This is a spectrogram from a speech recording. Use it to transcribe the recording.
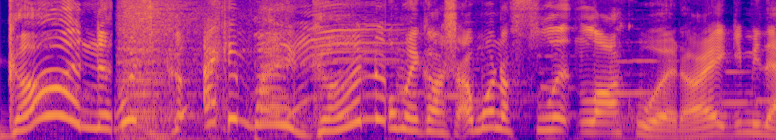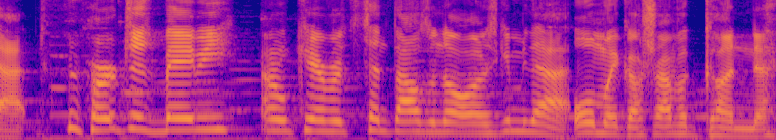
Gun. Gu I can buy a gun? Oh my gosh, I want a flint lockwood. All right, give me that. Purchase, baby. I don't care if it's $10,000. Give me that. Oh my gosh, I have a gun now.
